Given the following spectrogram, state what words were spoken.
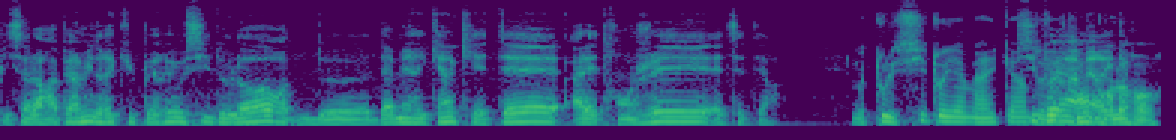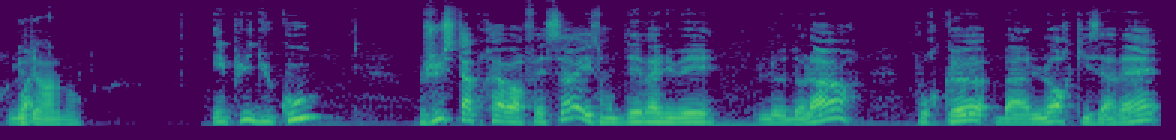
Puis ça leur a permis de récupérer aussi de l'or d'Américains qui étaient à l'étranger, etc. Donc tous les citoyens américains Citoyens devaient américains. leur or, Ouais. littéralement. Et puis du coup, juste après avoir fait ça, ils ont dévalué le dollar pour que bah, l'or qu'ils avaient,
